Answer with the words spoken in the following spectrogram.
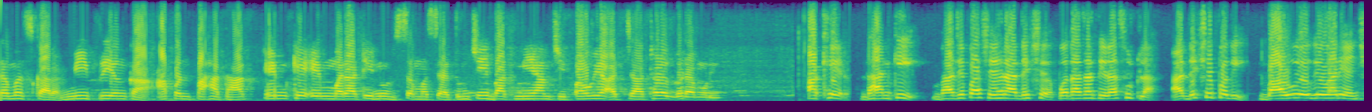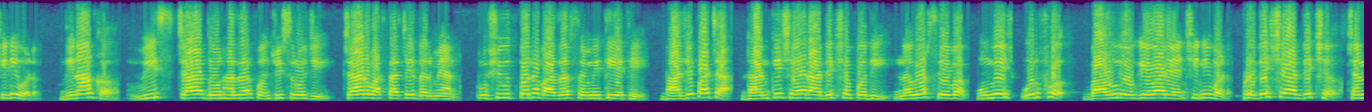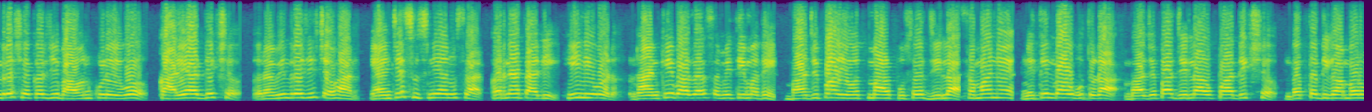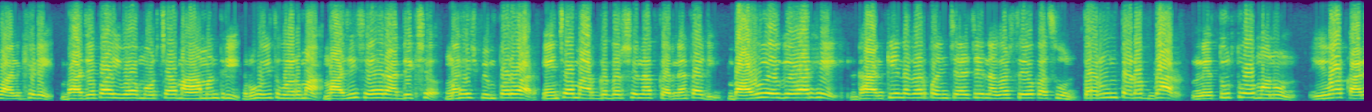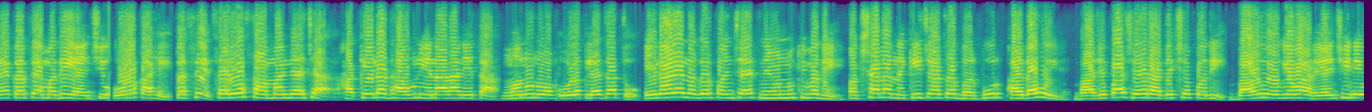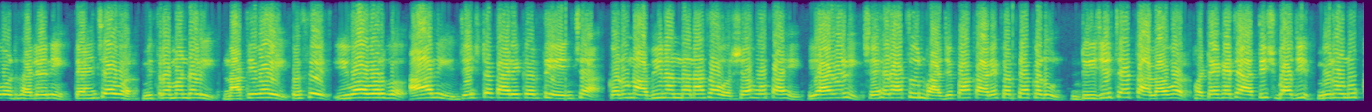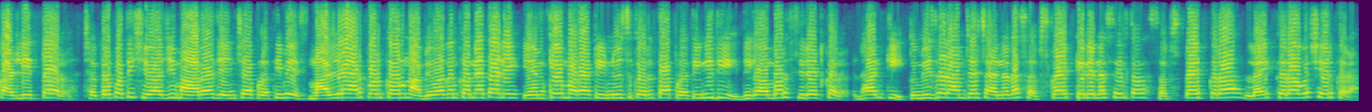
नमस्कार मी प्रियंका. आपण पाहत आहात M K M Marathi news समस्या. तुमची बातमी आमची. पाहूया आजच्या ठळक घडामोडी. अखेर ढानकी भाजपा शहर अध्यक्ष पदाचा तिढा सुटला. अध्यक्षपदी बाळू योगेवार यांची निवड. दिनांक वीस चार दोन हजार पंचवीस रोजी चार वाजताचे दरम्यान कृषी उत्पन्न बाजार समिती येथे भाजपाच्या धानके शहर अध्यक्षपदी नगरसेवक उमेश उर्फ बाळू योगेवार यांची निवड. प्रदेश अध्यक्ष चंद्रशेखरजी बावनकुळे व कार्याध्यक्ष रवींद्रजी चव्हाण यांच्या सूचनेनुसार करण्यात आली ही निवड ढानकी बाजार समितीमध्ये भाजपा यवतमाळ पुसद जिल्हा समन्वय नितीनभाऊ भुतडा भाजपा जिल्हा उपाध्यक्ष दत्त दिगंबर वानखेडे भाजपा युवा मोर्चा महामंत्री रोहित वर्मा माजी शहर अध्यक्ष महेश पिंपरवार यांच्या मार्गदर्शनात करण्यात आली. बाळू योगेवार हे ढानकी नगर पंचायतचे नगरसेवक असून तरुण तडफदार नेतृत्व म्हणून युवा कार्यकर्त्यामध्ये यांची ओळख आहे. तसेच सर्वसामान्याच्या हाकेला धावून येणारा नेता म्हणून ओळखला जातो. येणाऱ्या नगरपंचायत निवडणुकीमध्ये पक्षाला नक्कीच याचा भरपूर फायदा होईल. भाजपा शहर अध्यक्षपदी बाळू योगेवार यांची निवड झाल्याने त्यांच्यावर मित्रमंडळी नातेवाईक तसेच युवा वर्ग आणि ज्येष्ठ कार्यकर्ते यांच्या कडून अभिनंदनाचा वर्षा होत आहे. यावेळी शहरातून भाजपा कार्य कार्यकर्त्याकडून डीजेच्या तालावर फटाक्याच्या आतिषबाजीत मिरवणूक काढली तर छत्रपती शिवाजी महाराज यांच्या प्रतिमेस माल्य अर्पण करून अभिवादन करण्यात आले. एम के मराठी न्यूज करिता प्रतिनिधी दिगंबर सिरेटकर. ढानकी तुम्ही जर आमच्या चॅनलला सबस्क्राईब केले नसेल तर सबस्क्राईब करा लाईक करा व शेअर करा.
